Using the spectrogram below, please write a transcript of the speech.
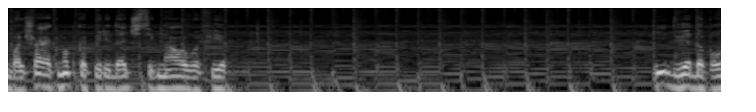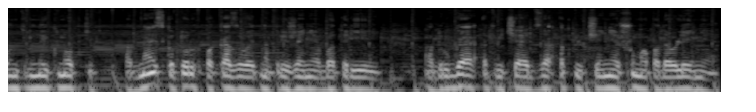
большая кнопка передачи сигнала в эфир. И две дополнительные кнопки, одна из которых показывает напряжение батареи, а другая отвечает за отключение шумоподавления.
